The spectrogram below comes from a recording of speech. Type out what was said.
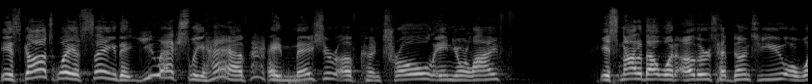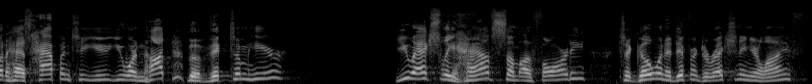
is God's way of saying that you actually have a measure of control in your life. It's not about what others have done to you or what has happened to you. You are not the victim here. You actually have some authority to go in a different direction in your life.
